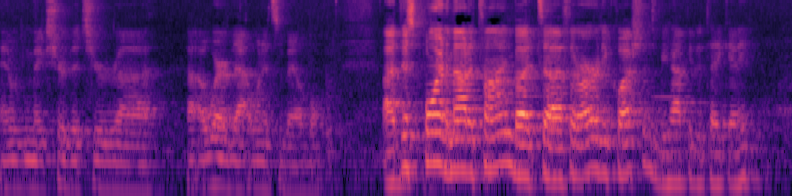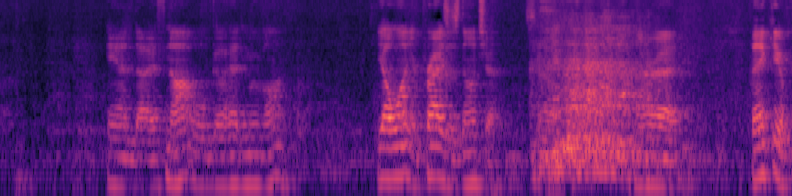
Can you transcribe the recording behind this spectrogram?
And we can make sure that you're uh, aware of that when it's available. At this point, I'm out of time, but uh, if there are any questions, I'd be happy to take any. And uh, if not, we'll go ahead and move on. Y'all want your prizes, don't you? So, all right. Thank you.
